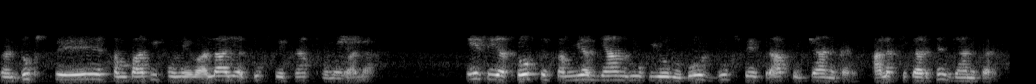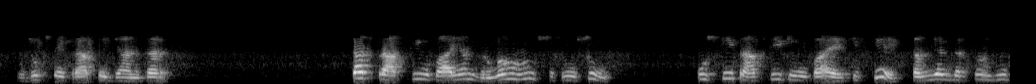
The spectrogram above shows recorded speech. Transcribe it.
दुख से संपादित होने वाला या दुख से प्राप्त होने वाला। इस यथोक्त सम्यक ज्ञान रूप योग को दुख से प्राप्त जानकर, आलस्य का अर्थ है जानकर, दुख से प्राप्त जानकर। तत्प्राप्ति उपाय ध्रुवम शुश्रूषु उसकी प्राप्ति के उपाय किसके? सम्यक दर्शन रूप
